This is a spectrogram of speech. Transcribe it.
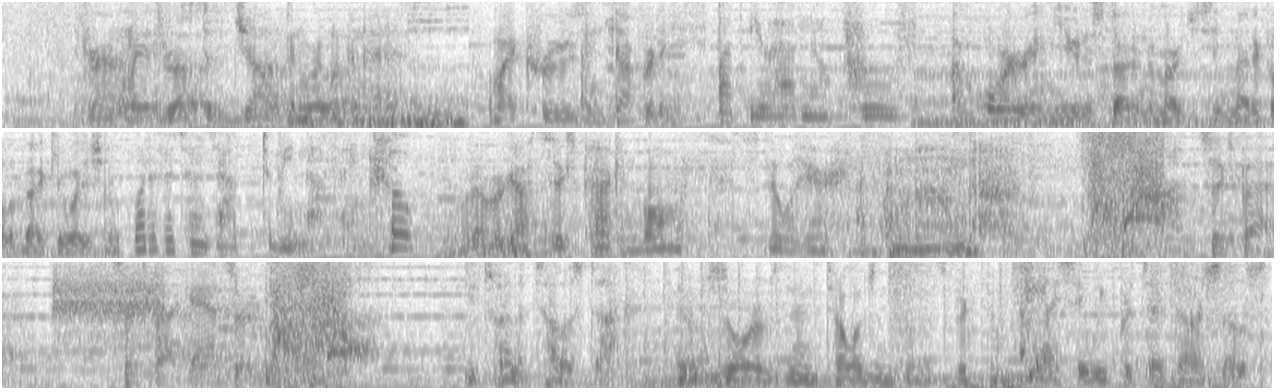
Currently, it's rusted junk, and we're looking at it. My crew's in jeopardy. But you have no proof. I'm ordering you to start an emergency medical evacuation. What if it turns out to be nothing? Oh. Whatever got Six Pack and Bowman, it's still here. What's going on? Six Pack. Six Pack, answer. What are you trying to tell us, Doc? It absorbs the intelligence of its victims. I say we protect ourselves.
